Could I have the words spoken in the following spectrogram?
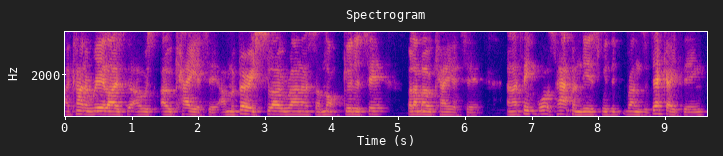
I kind of realized that I was okay at it. I'm a very slow runner, so I'm not good at it, but I'm okay at it. And I think what's happened is with the runs a decade thing,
